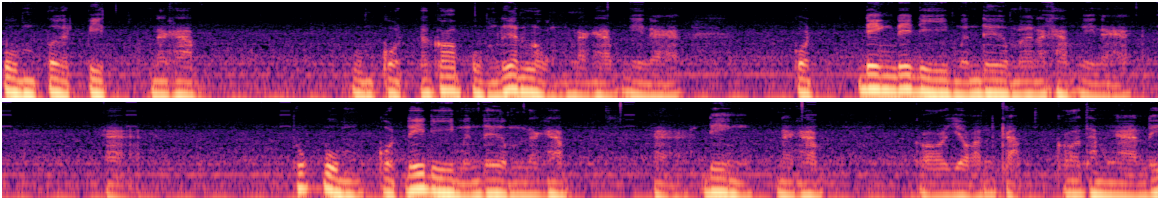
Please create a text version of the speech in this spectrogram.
ปุ่มเปิดปิดนะครับ ปุ่มกดแล้วก็ปุ่มเลื่อนลงนะครับนี่นะฮะกดเด้งได้ดีเหมือนเดิมแล้วนะครับนี่นะฮะทุกปุ่มกดได้ดีเหมือนเดิมนะครับเด้งนะครับ ก็ย้อนกลับก็ทำงานได้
